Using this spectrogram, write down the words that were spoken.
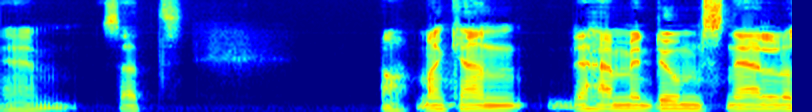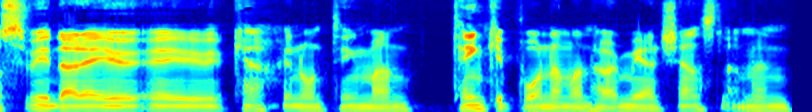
Eh, så att ja, man kan, det här med dumsnäll och så vidare är ju, är ju kanske någonting man tänker på när man hör medkänsla, men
